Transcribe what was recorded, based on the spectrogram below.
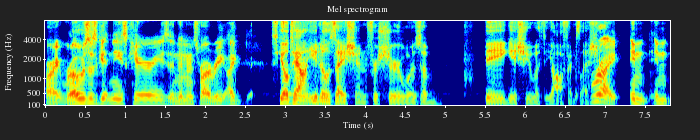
all right. Rose is getting these carries, and then it's Rodriguez. Like Skill talent utilization for sure was a big issue with the offense last year. right, and and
